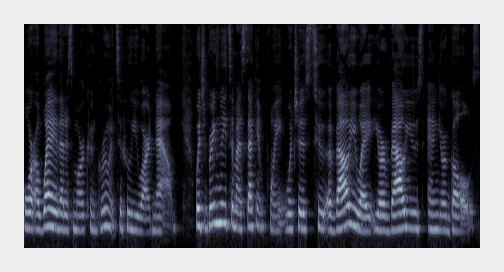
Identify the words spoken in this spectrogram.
or a way that is more congruent to who you are now. Which brings me to my second point, which is to evaluate your values and your goals.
